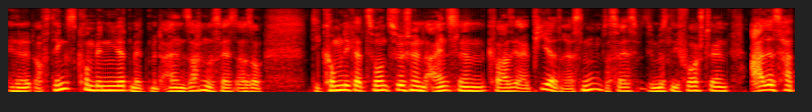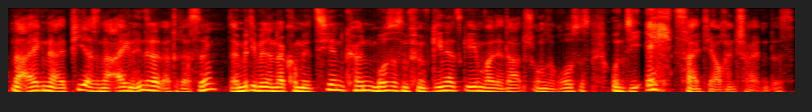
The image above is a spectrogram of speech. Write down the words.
Internet of Things kombiniert mit, mit allen Sachen. Das heißt also die Kommunikation zwischen den einzelnen quasi IP-Adressen. Das heißt, Sie müssen sich vorstellen, alles hat eine eigene IP, also eine eigene Internetadresse. Damit die miteinander kommunizieren können, muss es ein 5G-Netz geben, weil der Datenstrom so groß ist und die Echtzeit ja auch entscheidend ist.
